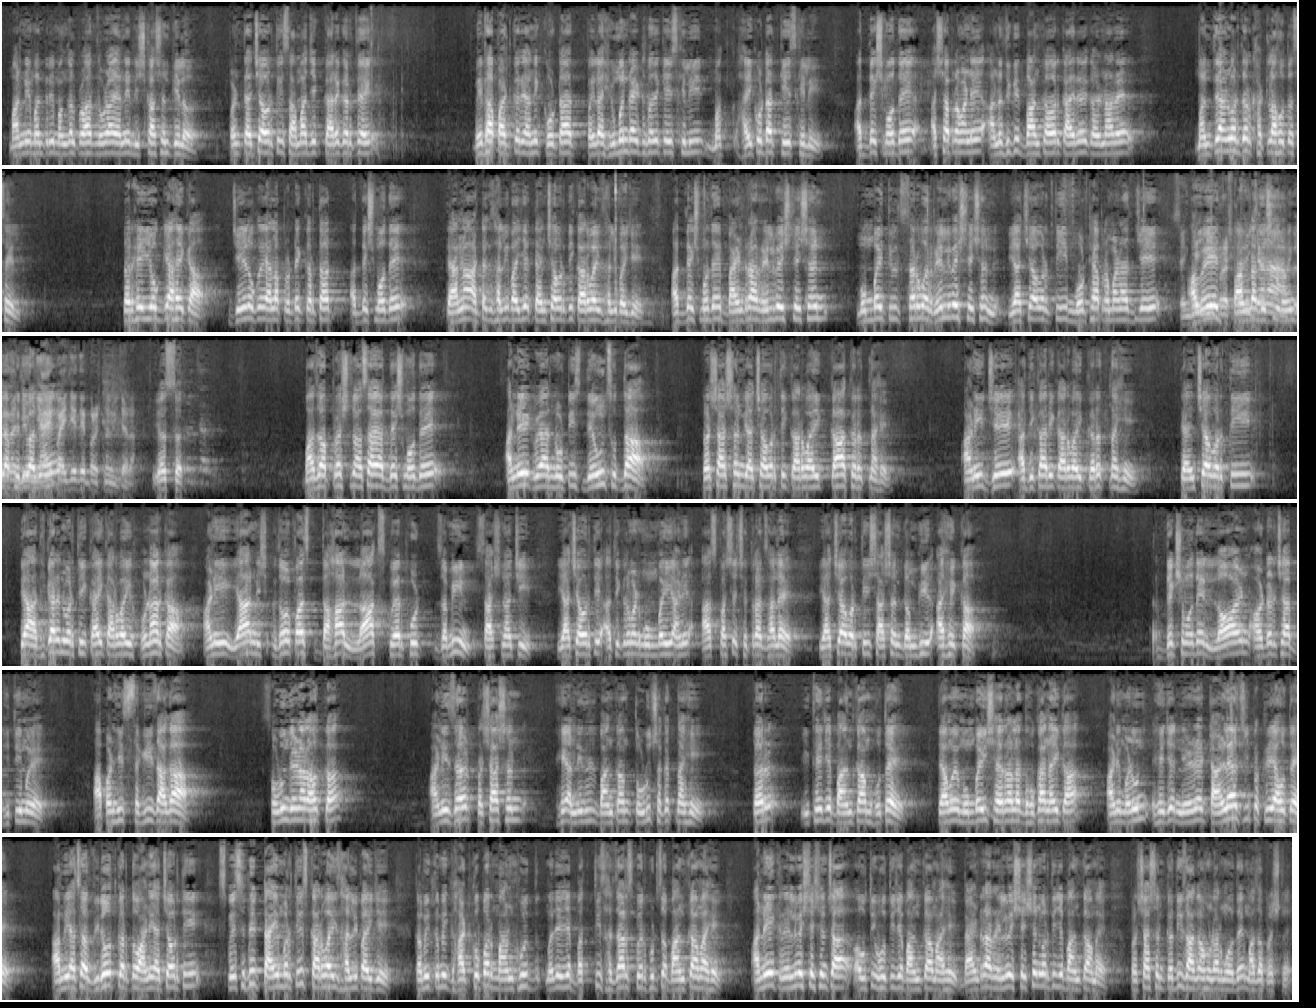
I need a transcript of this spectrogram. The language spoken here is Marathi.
माननीय मंत्री मंगल प्रभात लोढा यांनी निष्कासन केलं. पण त्याच्यावरती सामाजिक कार्यकर्ते मेधा पाटकर यांनी कोर्टात पहिला ह्युमन राईट्समध्ये केस केली मग हायकोर्टात केस केली. अध्यक्ष महोदय अशाप्रमाणे अनधिकृत बांधकावर कार्य करणारे मंत्र्यांवर जर खटला होत असेल तर हे योग्य आहे का? जे लोक याला प्रोटेक्ट करतात अध्यक्ष महोदय त्यांना अटक झाली पाहिजे त्यांच्यावरती कारवाई झाली पाहिजे. अध्यक्ष महोदय बँड्रा रेल्वे स्टेशन मुंबईतील सर्व रेल्वे स्टेशन याच्यावरती मोठ्या प्रमाणात जे अवैध बांगलादेशी. रोहिंग्या फेरीवाले ते प्रश्न विचारा. यस सर माझा प्रश्न असा आहे अध्यक्ष महोदय अनेक वेळा नोटीस देऊन सुद्धा प्रशासन याच्यावरती कारवाई का करत नाही? आणि जे अधिकारी कारवाई करत नाही त्यांच्यावरती त्या अधिकाऱ्यांवरती काही कारवाई होणार का? आणि या जवळपास दहा लाख स्क्वेअर फूट जमीन शासनाची याच्यावरती अतिक्रमण मुंबई आणि आसपासच्या क्षेत्रात झालंय याच्यावरती शासन गंभीर आहे का? अध्यक्ष महोदय लॉ अँड ऑर्डरच्या भीतीमुळे आपण ही सगळी जागा सोडून देणार आहोत का? आणि जर प्रशासन हे अनिर्धित बांधकाम तोडू शकत नाही तर इथे जे बांधकाम होत आहे त्यामुळे मुंबई शहराला धोका नाही का? आणि म्हणून हे जे निर्णय टाळण्याची प्रक्रिया होते आम्ही याचा विरोध करतो आणि याच्यावरती स्पेसिफिक टाईमवरतीच कारवाई झाली पाहिजे. कमीत कमी घाटकोपर मानखुद म्हणजे जे बत्तीस हजार स्क्वेअर फूटचं बांधकाम आहे अनेक रेल्वे स्टेशनच्या अवतीभोवती जे बांधकाम आहे बँड्रा रेल्वे स्टेशनवरती जे बांधकाम आहे प्रशासन कधी जागा होणार महोदय? माझा प्रश्न आहे.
